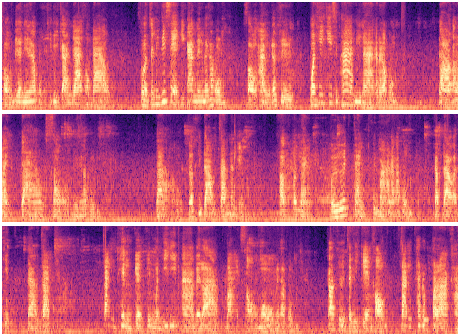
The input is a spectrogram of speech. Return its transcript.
ของเดือนนี้นะครับ ผมที่มีการย้ายของดาว ส่วนจะมีพิเศษอีกอันหนึ่งนะครับ ผมสองอันก็คือ วันที่ยี่สิบห้ามีนากันนะครับ ผม ดาวอะไร ดาวสองนี่นะครับ ผม ดาวก็คือดาวจันทร์นั่นเอง ทำตำแหน่งปื๊ดกันขึ้นมาแล้วครับผมกับดาวอาทิตย์ดาวจันทร์จันเพนเกิดขึ้นวันที่ 25 เวลาบ่าย 2 โมงนะครับผม ก็คือจะมีเกณฑ์ของจันทรุปราคา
